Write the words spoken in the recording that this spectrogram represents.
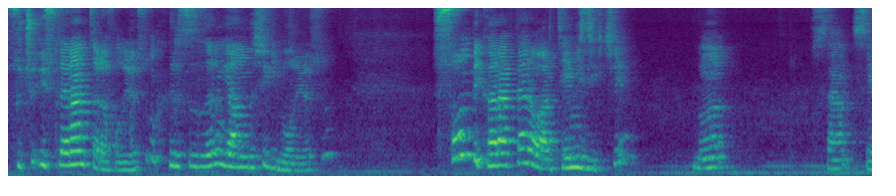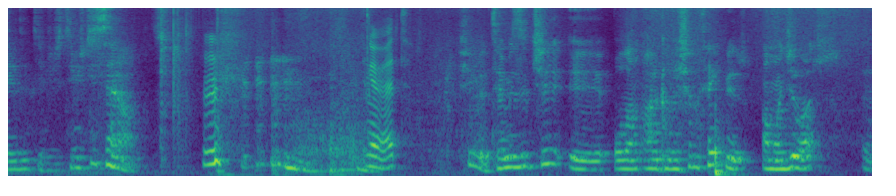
Suçu üstlenen taraf oluyorsun. Hırsızların yanlışı gibi oluyorsun. Son bir karakter var temizlikçi. Bunu sen sevdin temizlikçi. Temizlikçi sen anlat. Evet. Şimdi temizlikçi e, olan arkadaşın tek bir amacı var. E,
